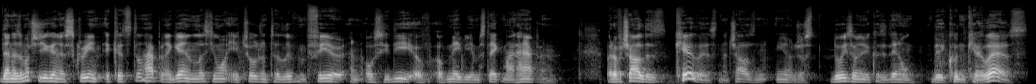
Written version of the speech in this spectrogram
then as much as you're going to scream, it could still happen again unless you want your children to live in fear and OCD of, of maybe a mistake might happen. But if a child is careless and a child is you know just doing something because they don't they couldn't care less,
